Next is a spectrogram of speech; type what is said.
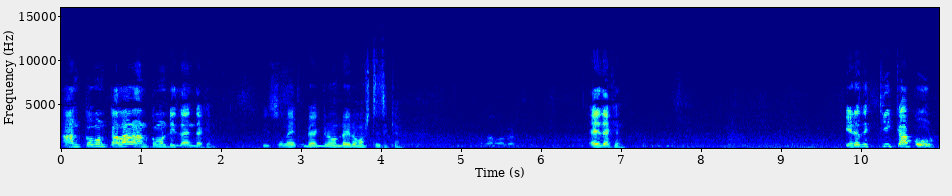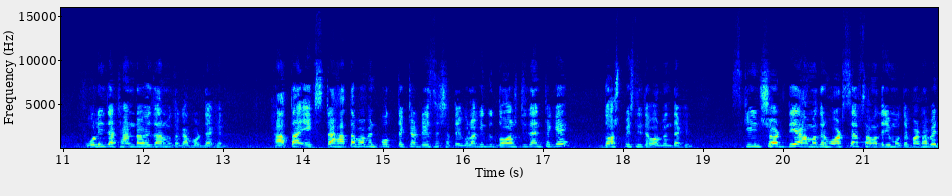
Uncommon colour uncommon design দেখেন। পিছনে ব্যাকগ্রাউন্ডটা এরকম আসতেছে কেন? এই দেখেন। এটা যে কি কাপড়? কলিজা ঠান্ডা হয়ে যাওয়ার মতো কাপড়, দেখেন। হাতা এক্সট্রা হাতা পাবেন প্রত্যেকটা ড্রেসের সাথে। এগুলা কিন্তু দশ ডিজাইন থেকে দশ পিস নিতে পারবেন, দেখেন। স্ক্রিনশট দিয়ে আমাদের হোয়াটসঅ্যাপ আমাদের এই মতে পাঠাবেন।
